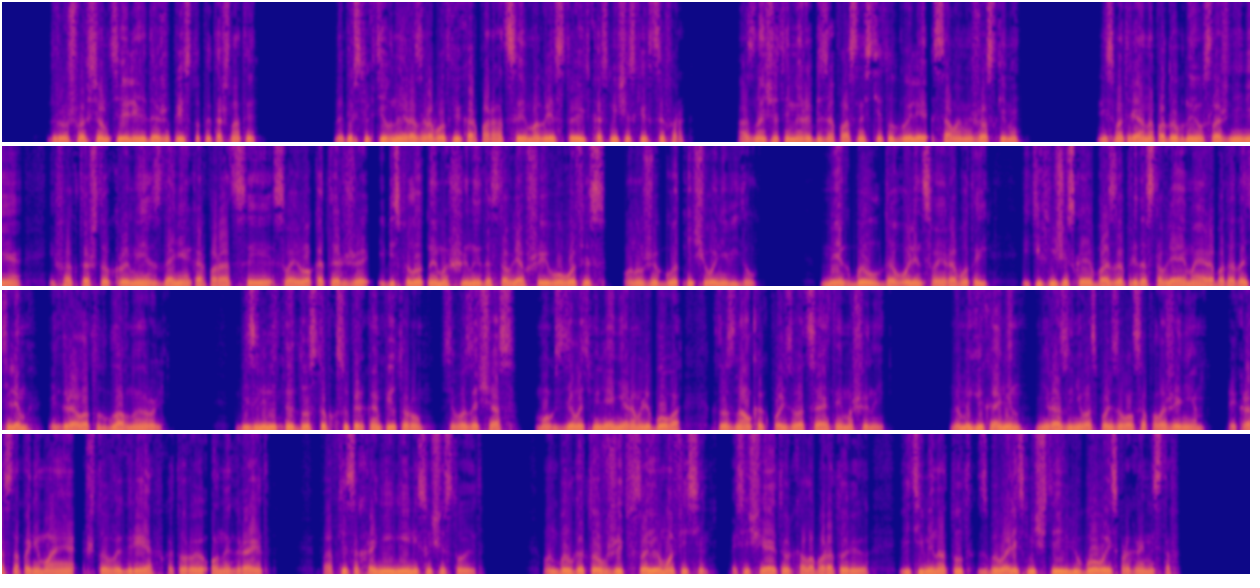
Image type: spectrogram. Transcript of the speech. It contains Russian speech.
дрожь во всем теле и даже приступы тошноты. На перспективные разработки корпорации могли стоить космических цифр, а значит и меры безопасности тут были самыми жесткими. Несмотря на подобные усложнения и факта, что кроме здания корпорации, своего коттеджа и беспилотной машины, доставлявшей его в офис, он уже год ничего не видел. Мег был доволен своей работой, и техническая база, предоставляемая работодателем, играла тут главную роль. Безлимитный доступ к суперкомпьютеру всего за час мог сделать миллионером любого, кто знал, как пользоваться этой машиной. Но Магиканин ни разу не воспользовался положением, прекрасно понимая, что в игре, в которую он играет, Папки сохранения не существует. Он был готов жить в своем офисе, посещая только лабораторию, ведь именно тут сбывались мечты любого из программистов.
